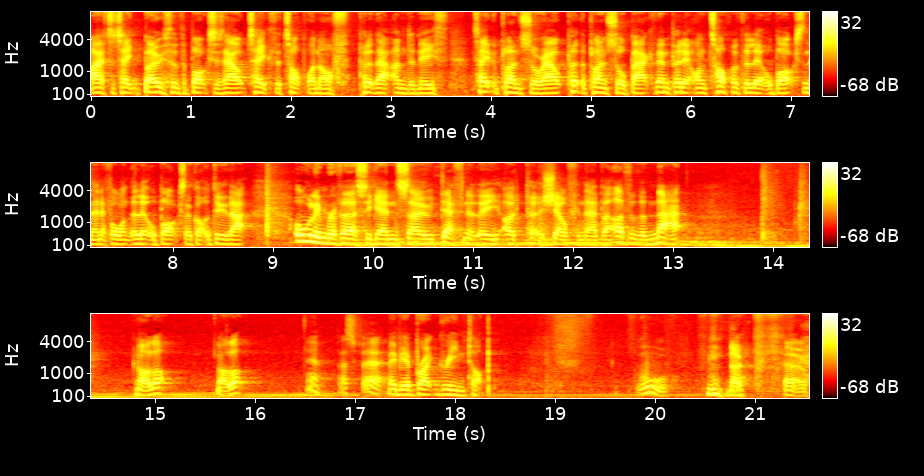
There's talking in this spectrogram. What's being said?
I have to take both of the boxes out, take the top one off, put that underneath, take the plunge saw out, put the plunge saw back, then put it on top of the little box. And then if I want the little box I've got to do that all in reverse again. So definitely I'd put a shelf in there. But other than that not a lot, not a lot. Yeah, that's fair. Maybe a bright green top. Ooh. no. Uh-oh.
